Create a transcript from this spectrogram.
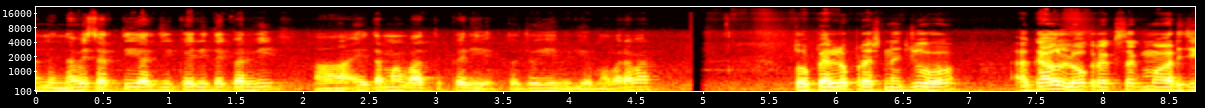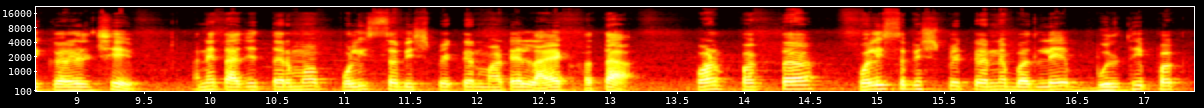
અને નવેસરથી અરજી કઈ રીતે કરવી એ તમામ વાત કરીએ તો જોઈએ વિડીયોમાં, બરાબર? તો પહેલો પ્રશ્ન, જુઓ, અગાઉ લોકરક્ષકમાં અરજી કરેલ છે અને તાજેતરમાં પોલીસ સબ ઇન્સ્પેક્ટર માટે લાયક હતા, પણ ફક્ત પોલીસ સબ ઇન્સ્પેક્ટરને બદલે ભૂલથી ફક્ત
